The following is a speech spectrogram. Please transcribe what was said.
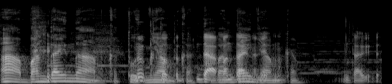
А, Бандай Намка, тут ну, нямка. Да, Бандай Нямка. Да, где?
